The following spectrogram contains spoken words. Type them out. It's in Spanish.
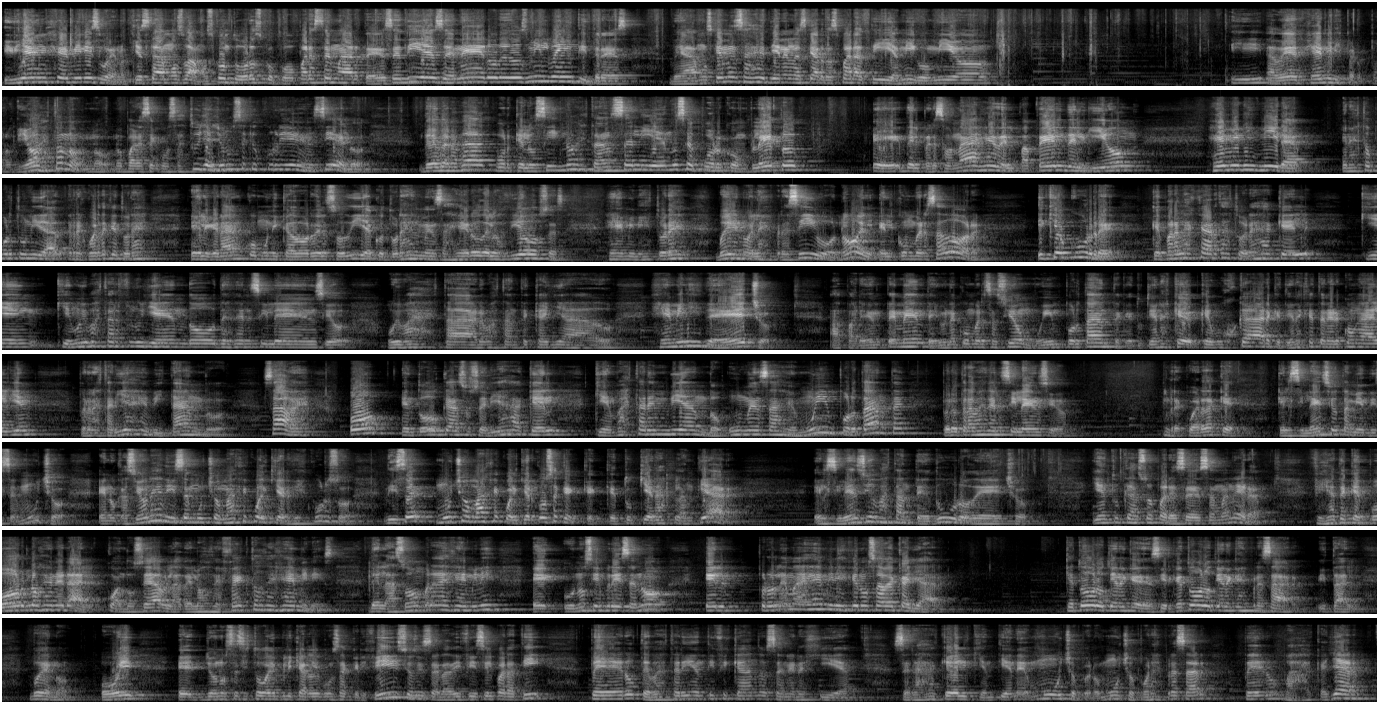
Y bien, Géminis, bueno, aquí estamos, vamos con tu horóscopo para este martes, ese 10 de enero de 2023. Veamos qué mensaje tienen las cartas para ti, amigo mío. Y a ver, Géminis, pero por Dios, esto no, no, no parecen cosas tuyas. Yo no sé qué ocurría en el cielo. De verdad, porque los signos están saliéndose por completo eh, del personaje, del papel, del guion. Géminis, mira, en esta oportunidad, recuerda que tú eres el gran comunicador del zodíaco, tú eres el mensajero de los dioses, Géminis, tú eres, bueno, el expresivo, ¿no? El, conversador. ¿Y qué ocurre? Que para las cartas tú eres aquel quien, quien hoy va a estar fluyendo desde el silencio, hoy va a estar bastante callado. Géminis, de hecho, aparentemente hay una conversación muy importante que tú tienes que, que buscar, que tienes que tener con alguien, pero la estarías evitando, ¿sabes? O en todo caso serías aquel quien va a estar enviando un mensaje muy importante, pero a través del silencio. Recuerda que, que, el silencio también dice mucho. En ocasiones dice mucho más que cualquier discurso. Dice mucho más que cualquier cosa que, que, que tú quieras plantear. El silencio es bastante duro, de hecho. Y en tu caso aparece de esa manera. Fíjate que por lo general, cuando se habla de los defectos de Géminis, de la sombra de Géminis, eh, uno siempre dice, no, el problema de Géminis es que no sabe callar, que todo lo tiene que decir, que todo lo tiene que expresar y tal. Bueno, hoy eh, yo no sé si esto va a implicar algún sacrificio, si será difícil para ti, pero te va a estar identificando esa energía. Serás aquel quien tiene mucho, pero mucho por expresar, pero vas a callar.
